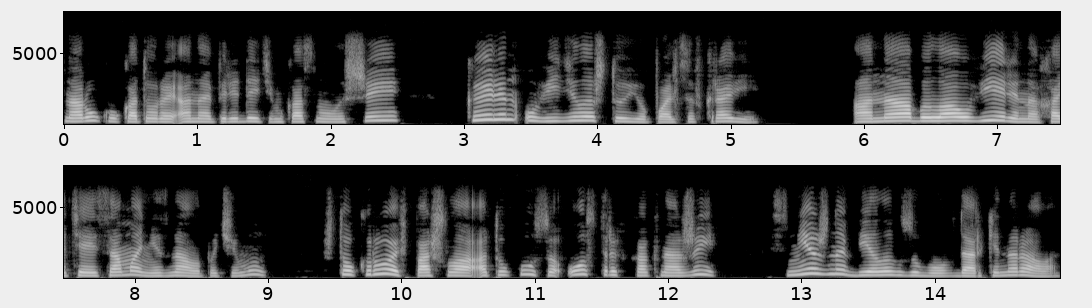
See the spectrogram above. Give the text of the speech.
на руку, которой она перед этим коснулась шеи, Кэлен увидела, что ее пальцы в крови. Она была уверена, хотя и сама не знала почему, что кровь пошла от укуса острых, как ножи, снежно-белых зубов Даркина Рала.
